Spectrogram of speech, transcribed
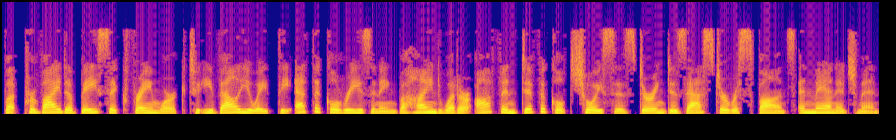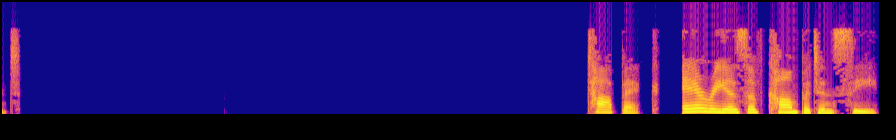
but provide a basic framework to evaluate the ethical reasoning behind what are often difficult choices during disaster response and management. Topic. Areas of competency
